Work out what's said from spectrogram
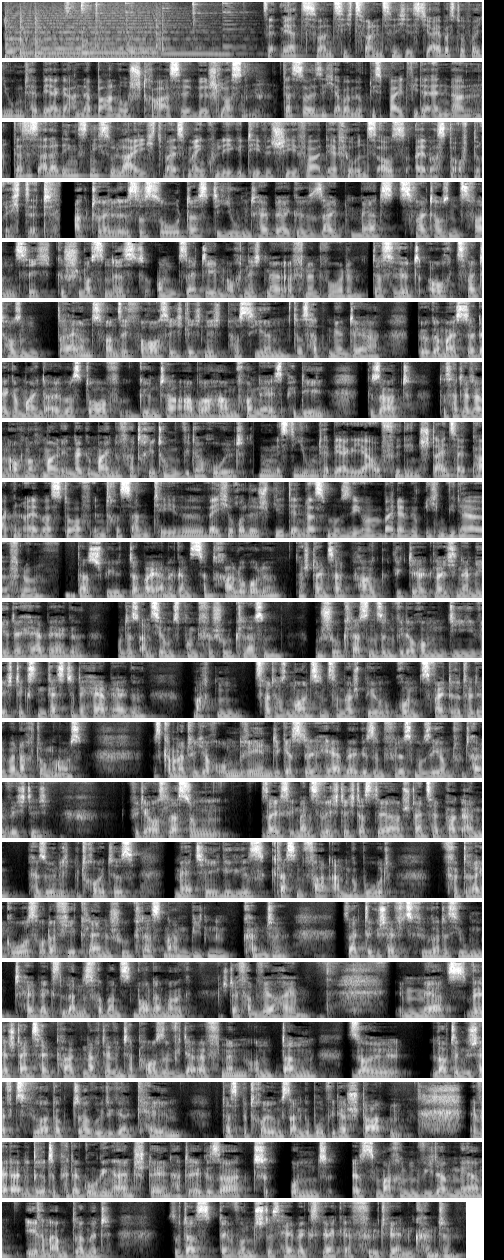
Seit März 2020 ist die Albersdorfer Jugendherberge an der Bahnhofstraße geschlossen. Das soll sich aber möglichst bald wieder ändern. Das ist allerdings nicht so leicht, weiß mein Kollege Tewe Schäfer, der für uns aus Albersdorf berichtet. Aktuell ist es so, dass die Jugendherberge seit März 2020 geschlossen ist und seitdem auch nicht mehr eröffnet wurde. Das wird auch 2023 voraussichtlich nicht passieren. Das hat mir der Bürgermeister der Gemeinde Albersdorf, Günther Abraham von der SPD, gesagt. Das hat er dann auch nochmal in der Gemeindevertretung wiederholt. Nun ist die Jugendherberge ja auch für den Steinzeitpark in Albersdorf interessant, Tewe. Welche Rolle spielt denn das Museum bei der möglichen Wiedereröffnung? Das spielt dabei eine ganz zentrale Rolle. Der Steinzeitpark liegt ja gleich in der Nähe der Herberge und ist Anziehungspunkt für Schulklassen. Und Schulklassen sind wiederum die wichtigsten Gäste der Herberge, machten 2019 zum Beispiel rund zwei Drittel der Übernachtungen aus. Das kann man natürlich auch umdrehen. Die Gäste der Herberge sind für das Museum total wichtig. Für die Auslastung sei es immens wichtig, dass der Steinzeitpark ein persönlich betreutes, mehrtägiges Klassenfahrtangebot für drei große oder vier kleine Schulklassen anbieten könnte, sagt der Geschäftsführer des Jugendherbergs Landesverbands Nordermark, Stefan Wehrheim. Im März will der Steinzeitpark nach der Winterpause wieder öffnen und dann soll laut dem Geschäftsführer Dr. Rüdiger Kelm das Betreuungsangebot wieder starten. Er werde eine dritte Pädagogin einstellen, hat er gesagt, und es machen wieder mehr Ehrenamtler mit, sodass der Wunsch des Herbergswerk erfüllt werden könnte.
